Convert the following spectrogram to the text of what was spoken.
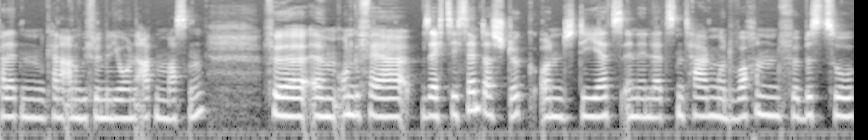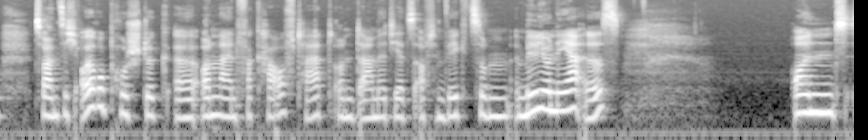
Paletten, keine Ahnung wie viele Millionen Atemmasken für ähm, ungefähr 60 Cent das Stück und die jetzt in den letzten Tagen und Wochen für bis zu 20 Euro pro Stück äh, online verkauft hat und damit jetzt auf dem Weg zum Millionär ist. Und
